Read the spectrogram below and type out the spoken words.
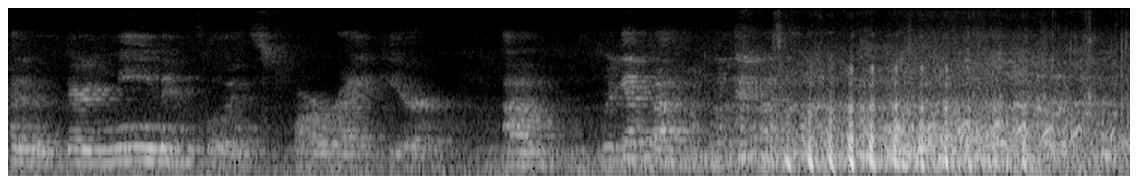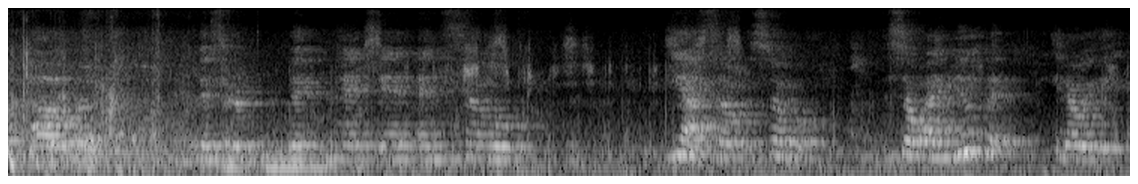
kind of a very meme influenced far right here. Um, we get that. um, the sort of, the, and, and, and so, yeah, so, so, so I knew that, you know, it-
